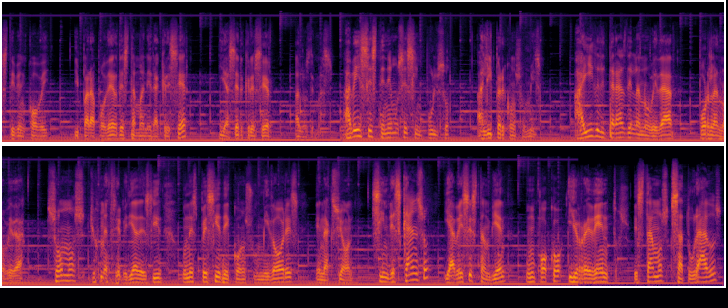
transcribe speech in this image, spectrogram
Stephen Covey, y para poder de esta manera crecer y hacer crecer a los demás. A veces tenemos ese impulso al hiperconsumismo, a ir detrás de la novedad por la novedad. Somos, yo me atrevería a decir, una especie de consumidores en acción, sin descanso y a veces también un poco irredentos. Estamos saturados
